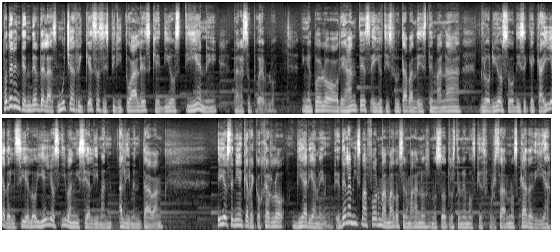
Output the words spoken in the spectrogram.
poder entender de las muchas riquezas espirituales que Dios tiene para su pueblo. En el pueblo de antes ellos disfrutaban de este maná glorioso, dice que caía del cielo y ellos iban y se alimentaban. Ellos tenían que recogerlo diariamente. De la misma forma, amados hermanos, nosotros tenemos que esforzarnos cada día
